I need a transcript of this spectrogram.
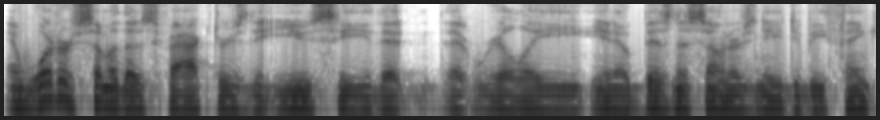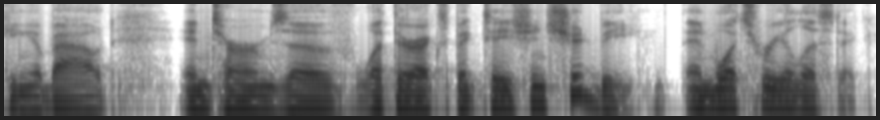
And what are some of those factors that you see that that really, you know, business owners need to be thinking about in terms of what their expectations should be and what's realistic?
